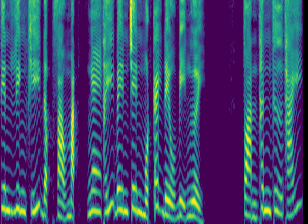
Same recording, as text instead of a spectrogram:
Tiên linh khí đập vào mặt, nghe thấy bên trên một cách đều bị người. Toàn thân thư thái.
